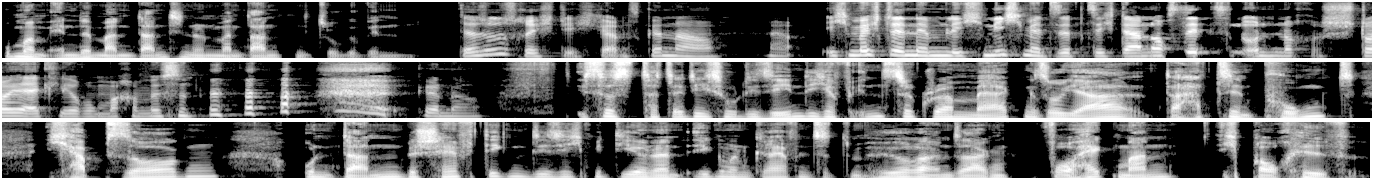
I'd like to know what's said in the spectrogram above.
um am Ende Mandantinnen und Mandanten zu gewinnen. Das ist richtig, ganz genau. Ja. Ich möchte nämlich nicht mit 70 da noch sitzen und noch Steuererklärung machen müssen. genau. Ist das tatsächlich so, die sehen dich auf Instagram, merken so, ja, da hat sie einen Punkt, ich habe Sorgen und dann beschäftigen die sich mit dir und dann irgendwann greifen sie zum Hörer und sagen, Frau Heckmann, ich brauche Hilfe.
